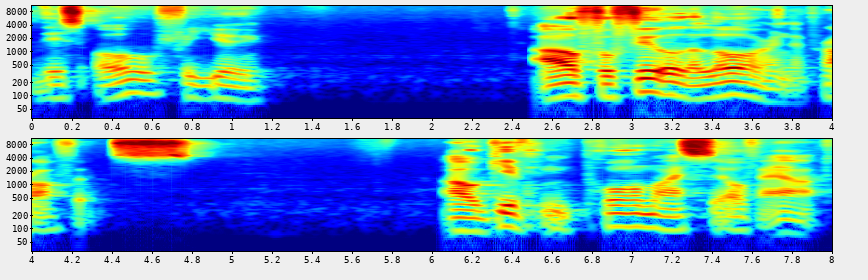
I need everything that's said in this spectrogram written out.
this all for you. I'll fulfill the law and the prophets. I'll give and pour myself out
